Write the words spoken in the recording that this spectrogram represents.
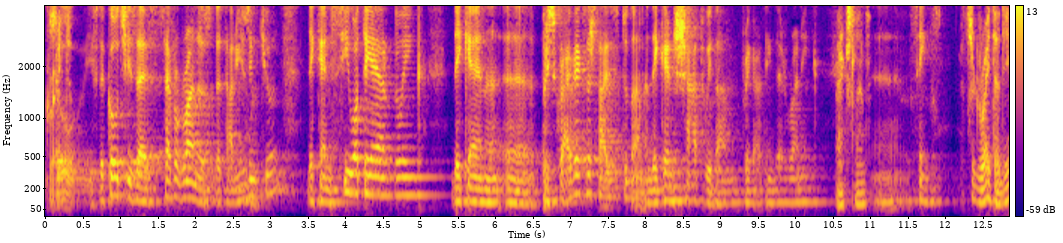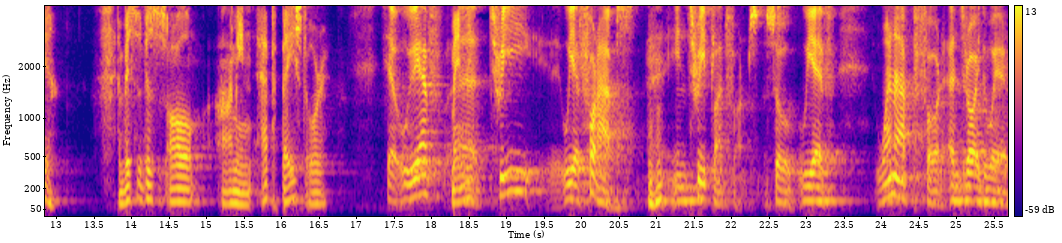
Great. So if the coaches has several runners that are using Tune, they can see what they are doing, they can uh, prescribe exercises to them, and they can chat with them regarding their running Excellent. uh, things. It's a great idea. And this is, this is all, I mean, app based or? So we have uh, three, we have four apps uh, Mm-hmm. in three platforms. So we have one app for Android Wear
